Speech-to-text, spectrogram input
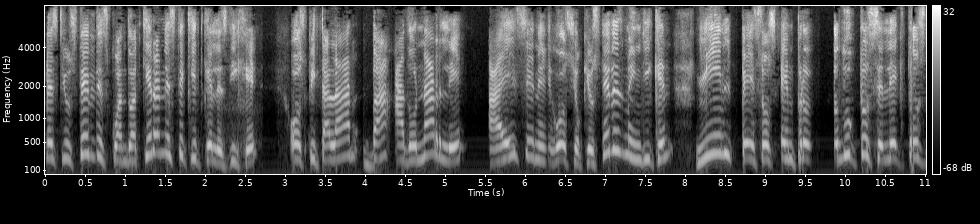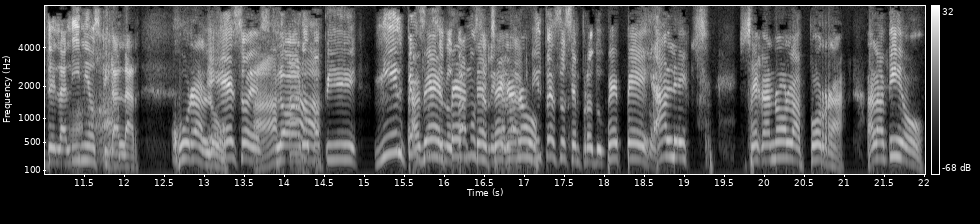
es que ustedes cuando adquieran este kit que les dije, Hospitalar va a donarle a ese negocio que ustedes me indiquen mil pesos en pro- productos selectos de la línea hospitalar. Júralo. Eso es, Ajá. claro, papi. Mil pesos ver, se los espérate, vamos a se regalar. ganó. Mil pesos en productos. Pepe, Alex, se ganó la porra. Alabío,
